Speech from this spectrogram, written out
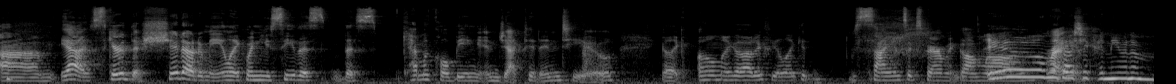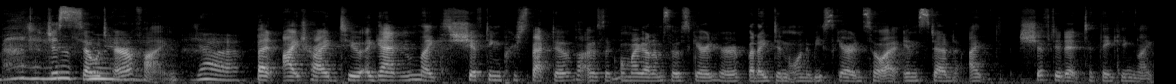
um, yeah, it scared the shit out of me. Like when you see this this chemical being injected into you, you're like, oh my god, I feel like a science experiment gone Ew, wrong. oh my right? gosh, I couldn't even imagine. just so terrifying. Yeah. But I tried to again, like shifting perspective. I was like, "Oh my god, I'm so scared here," but I didn't want to be scared. So I instead I shifted it to thinking like,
